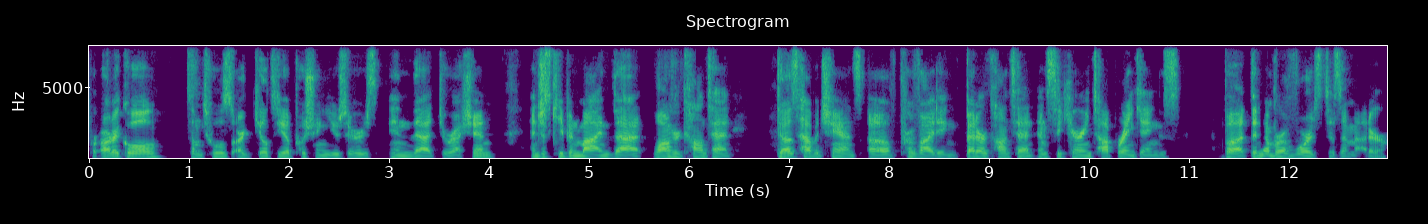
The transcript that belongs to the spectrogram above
per article. Some tools are guilty of pushing users in that direction. And just keep in mind that longer content does have a chance of providing better content and securing top rankings, but the number of words doesn't matter.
